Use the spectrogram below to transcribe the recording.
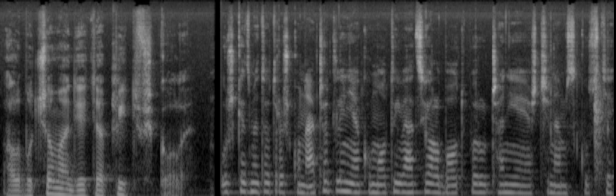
alebo čo má dieťa piť v škole. Už keď sme to trošku načetli, nejakú motiváciu alebo odporúčanie, ešte nám skúste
